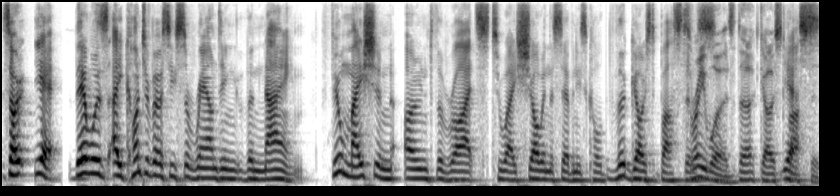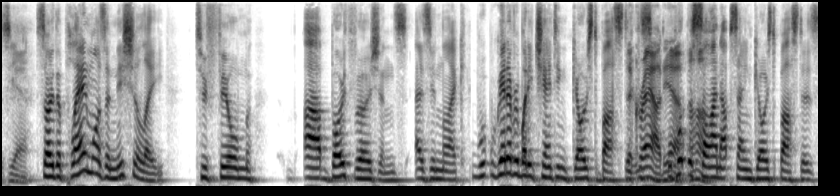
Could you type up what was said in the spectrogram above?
So, yeah, there was a controversy surrounding the name. Filmation owned the rights to a show in the 70s called The Ghostbusters. Three words: the Ghostbusters. Yeah. So the plan was initially to film uh, both versions, as in like we'll we'll get everybody chanting Ghostbusters. The crowd, yeah, We'll put the uh-huh. sign up saying Ghostbusters.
